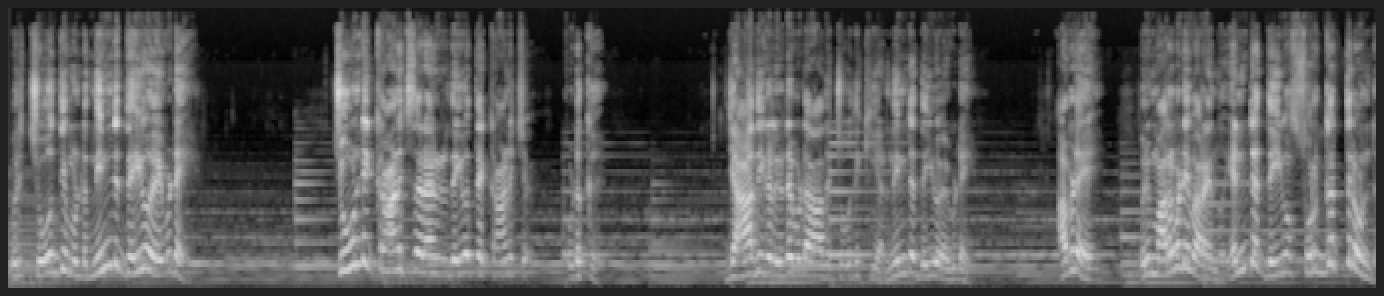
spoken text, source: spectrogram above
ഒരു ചോദ്യമുണ്ട്. നിന്റെ ദൈവം എവിടെ? ചൂണ്ടിക്കാണിച്ചു തരാൻ ഒരു ദൈവത്തെ കാണിച്ച് കൊടുക്ക്. ജാതികൾ ഇടപെടാതെ ചോദിക്കുകയാണ്. നിന്റെ ദൈവം എവിടെ? അവിടെ ഒരു മറുപടി പറയുന്നത് എന്റെ ദൈവം സ്വർഗത്തിലുണ്ട്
